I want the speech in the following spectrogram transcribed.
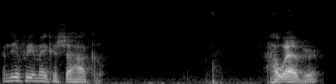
and therefore you make a shahakal. However,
